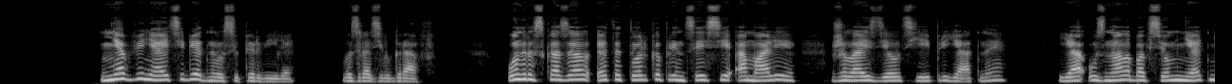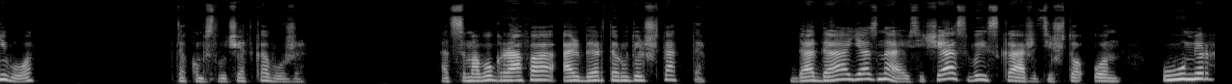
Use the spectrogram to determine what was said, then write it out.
— Не обвиняйте бедного Супервиля, — возразил граф. Он рассказал это только принцессе Амалии, желая сделать ей приятное. Я узнал обо всем не от него. — В таком случае от кого же? — от самого графа Альберта Рудольштадта. Да-да, я знаю, сейчас вы скажете, что он умер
